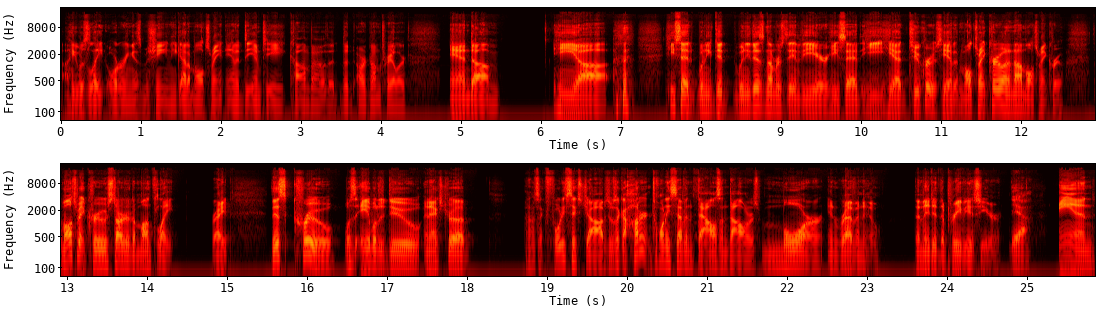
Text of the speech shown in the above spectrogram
Uh, he was late ordering his machine. He got a Mulchmate and a DMT combo, the, the our dump trailer, and um, he uh, he said when he did when he did his numbers at the end of the year, he said he he had two crews. He had a Mulchmate crew and a non-Mulchmate crew. The Mulchmate crew started a month late, right? This crew was able to do an extra it was like 46 jobs. It was like $127,000 more in revenue than they did the previous year. Yeah. And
